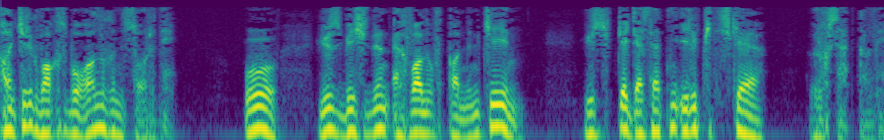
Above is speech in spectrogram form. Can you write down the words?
qanchalik vaqt bo'lganligini so'radi u yuz beshidan ahvolni uqqandan keyin yusufga jasadni ilib ketishga ruxsat qildi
